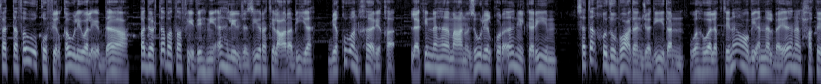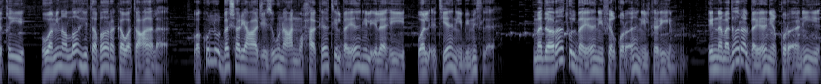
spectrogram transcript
فالتفوق في القول والإبداع قد ارتبط في ذهن أهل الجزيرة العربية بقوى خارقة لكنها مع نزول القرآن الكريم ستأخذ بعدا جديدا وهو الاقتناع بأن البيان الحقيقي هو من الله تبارك وتعالى. وكل البشر عاجزون عن محاكاة البيان الإلهي والإتيان بمثله. مدارات البيان في القرآن الكريم إن مدار البيان القرآني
